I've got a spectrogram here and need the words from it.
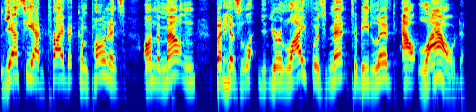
yes, he had private components on the mountain, but his, your life was meant to be lived out loud.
